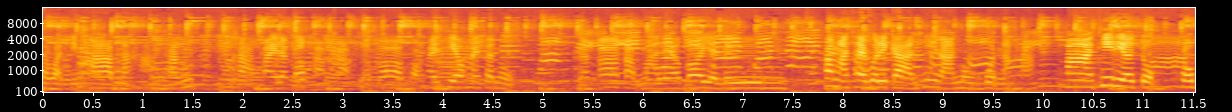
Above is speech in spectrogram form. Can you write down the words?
สวัสดิภาพนะคะ ทั้งขาไปแล้วก็ขากลับ แล้วก็ขอให้เที่ยวให้สนุก แล้วก็กลับมาแล้วก็อย่าลืมเข้ามาใช้บริการที่ร้านมงคลนะคะ มาที่เดียวจบครบ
